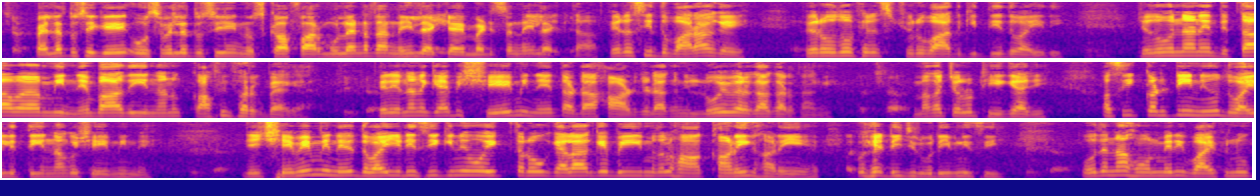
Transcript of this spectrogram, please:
ਅੱਛਾ। ਪਹਿਲਾਂ ਤੁਸੀਂ ਗਏ ਉਸ ਵੇਲੇ ਤੁਸੀਂ ਨੁਸਖਾ ਫਾਰਮੂਲਾ ਇਹਨਾਂ ਦਾ ਨਹੀਂ ਲੈ ਕੇ ਆਏ ਮੈਡੀਸਨ ਨਹੀਂ ਲੈ ਕੇ ਦਿੱਤਾ ਫਿਰ ਅਸੀਂ ਦੁਬਾਰਾ ਗਏ। ਫਿਰ ਉਦੋਂ ਫਿਰ ਸ਼ੁਰੂਆਤ ਕੀਤੀ ਦਵਾਈ ਦੀ। ਜਦੋਂ ਇਹਨਾਂ ਨੇ ਦਿੱਤਾ ਵਾ ਮਹੀਨੇ ਬਾਅਦ ਹੀ ਇਹਨਾਂ ਨੂੰ ਕਾਫੀ ਫ਼ਰਕ ਪੈ ਗਿਆ। ਫਿਰ ਇਹਨਾਂ ਨੇ ਕਿਹਾ ਵੀ 6 ਮਹੀਨੇ ਤੁਹਾਡਾ ਹਾਰਟ ਜਿਹੜਾ ਕਿ ਲੋਹੇ ਵਰਗਾ ਕਰ ਦਾਂਗੇ। ਅੱਛਾ। ਮੈਂ ਕਿਹਾ ਚਲੋ ਠੀਕ ਹੈ ਜੀ। ਅਸੀਂ ਕੰਟੀਨਿਊ ਦਵਾਈ ਲਿੱਤੀ ਇਹਨਾਂ ਕੋਈ 6 ਮਹੀਨੇ। ਜੇ 6ਵੇਂ ਮਹੀਨੇ ਦੀ ਦਵਾਈ ਜਿਹੜੀ ਸੀ ਕਿ ਨਹੀਂ ਉਹ ਇੱਕ ਤਰ੍ਹਾਂ ਕਹਿ ਲਾ ਕਿ ਵੀ ਮਤਲਬ ਹਾਂ ਖਾਣੀ ਹੀ ਖਾਣੀ ਹੈ। ਕੋਈ ਐਡੀ ਜ਼ਰੂਰੀ ਵੀ ਨਹੀਂ ਸੀ। ਉਹਦੇ ਨਾਲ ਹੁਣ ਮੇਰੀ ਵਾਈਫ ਨੂੰ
